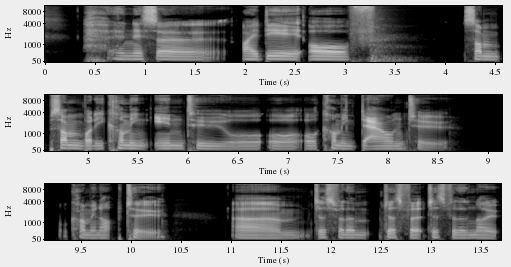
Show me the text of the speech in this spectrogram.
and this uh, idea of some somebody coming into or, or or coming down to or coming up to Um, just for the just for just for the note,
